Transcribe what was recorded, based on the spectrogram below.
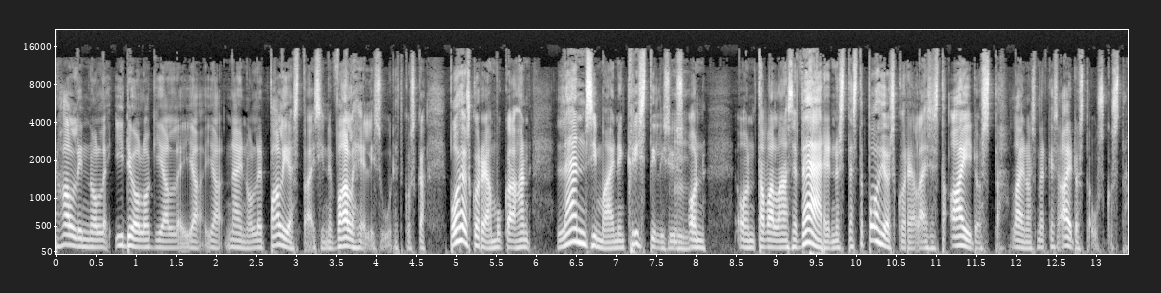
hallinnolle, ideologialle ja, ja näin ollen paljastaisi ne valheellisuudet, koska Pohjois-Korean mukaanhan länsimainen kristillisyys mm. on, on tavallaan se väärennös tästä pohjoiskorealaisesta aidosta, lainausmerkeissä aidosta uskosta.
